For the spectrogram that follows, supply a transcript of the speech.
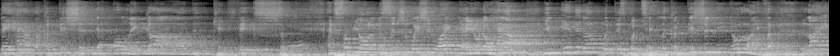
they have a condition that only God can fix. And some of y'all in a situation right now, you don't know how you ended up with this particular condition in your life. Life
